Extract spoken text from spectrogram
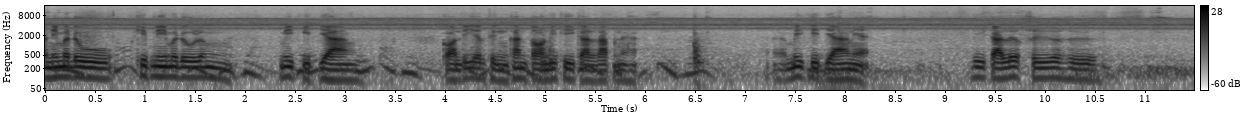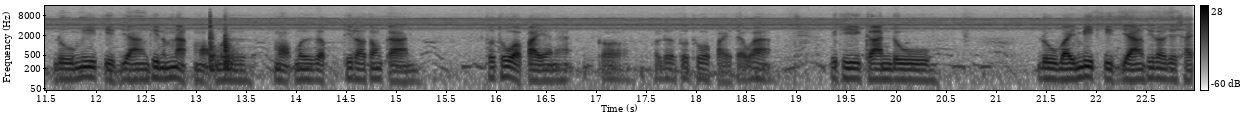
วันนี้มาดูคลิปนี้มาดูเรื่องมีดกรีดยาง ก่อนที่จะถึงขั้นตอนวิธีการรับนะฮะมีดกรีดยางเนี่ยวิธีการเลือกซื้อก็คือ ดูมีดกรีดยางที่น้ำหนักเหมาะมือเหมาะมือกับที่เราต้องการทั่วๆไปนะฮะก็ก็เลือกทั่วๆไป แต่ว่าวิธีการดูดูใบมีดกรีดยางที่เราจะใช้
